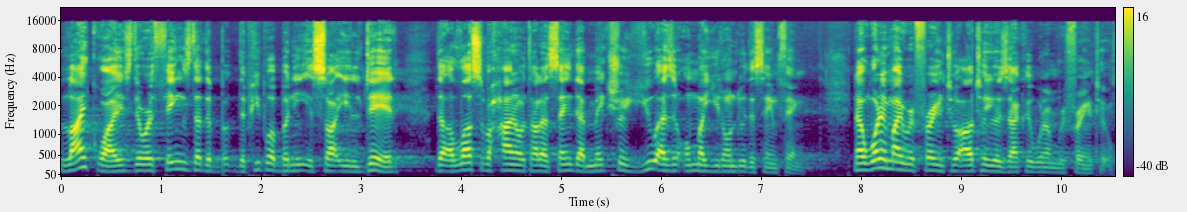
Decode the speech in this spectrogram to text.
Likewise, there were things that the, the people of Bani Israel did that Allah subhanahu wa ta'ala is saying that make sure you as an ummah you don't do the same thing. Now, what am I referring to? I'll tell you exactly what I'm referring to.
